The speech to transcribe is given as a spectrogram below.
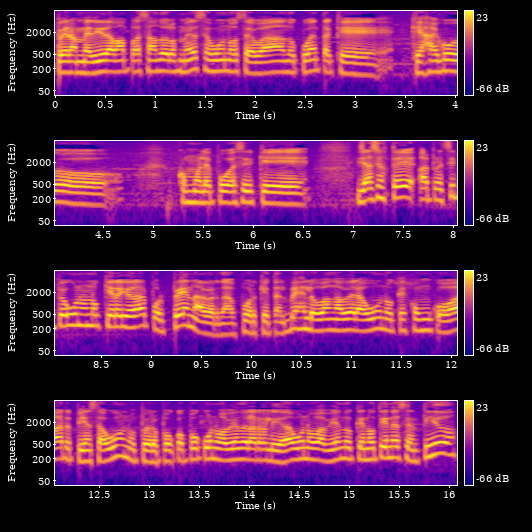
pero a medida van pasando los meses uno se va dando cuenta que, que es algo, ¿cómo le puedo decir? Que ya si usted al principio uno no quiere llorar por pena, ¿verdad? Porque tal vez lo van a ver a uno que es como un cobarde, piensa uno, pero poco a poco uno va viendo la realidad, uno va viendo que no tiene sentido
